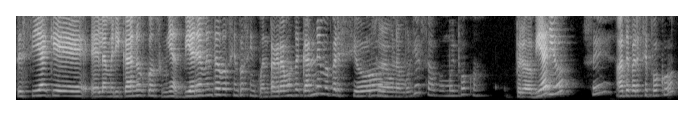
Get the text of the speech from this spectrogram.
decía que el americano consumía diariamente 250 gramos de carne, me pareció... Eso es una hamburguesa, pues, muy poco. ¿Pero diario? Sí. ¿Ah, te parece poco?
